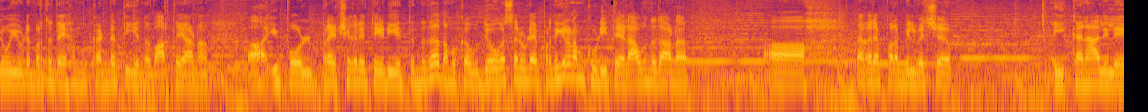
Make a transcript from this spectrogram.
ജോയിയുടെ മൃതദേഹം കണ്ടെത്തി എന്ന വാർത്തയാണ് ഇപ്പോൾ പ്രേക്ഷകരെ തേടി എത്തുന്നത്. നമുക്ക് ഉദ്യോഗസ്ഥരുടെ പ്രതികരണം കൂടി തേടാവുന്നതാണ്. തകരപ്പറമ്പിൽ വെച്ച് ഈ കനാലിലെ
